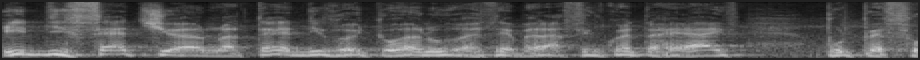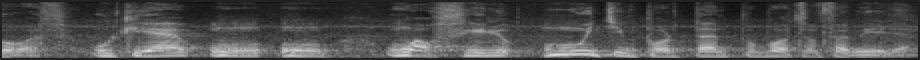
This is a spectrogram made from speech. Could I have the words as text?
e de 7 anos até 18 anos receberá 50 reais por pessoas, o que é um, um, um auxílio muito importante para o Bolsa Família.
